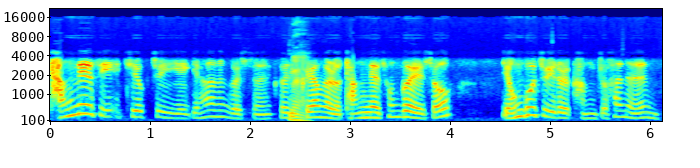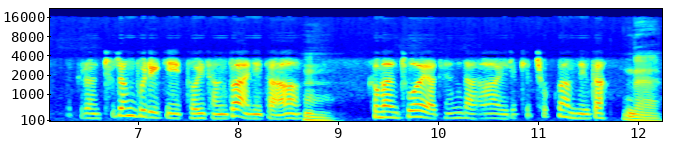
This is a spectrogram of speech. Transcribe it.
당내에서 이 지역주의 얘기하는 것은 그, 네. 그야말로 당내 선거에서 영고주의를 강조하는 그런 투정 부리기 더 이상도 아니다. 음. 그만두어야 된다 이렇게 촉구합니다. 네,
